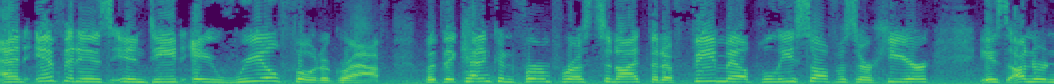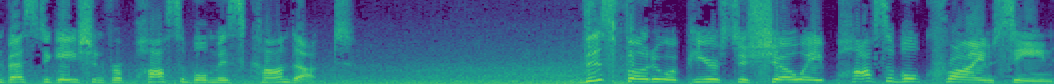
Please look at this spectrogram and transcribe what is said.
and if it is indeed a real photograph. But they can confirm for us tonight that a female police officer here is under investigation for possible misconduct. This photo appears to show a possible crime scene.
